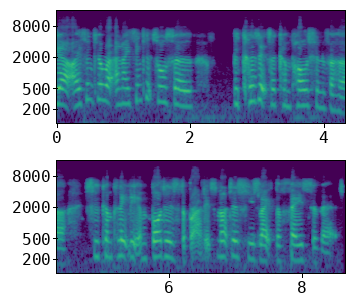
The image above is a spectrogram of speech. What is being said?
Yeah, I think you're right, and I think it's also because it's a compulsion for her. She completely embodies the brand. It's not just she's like the face of it,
